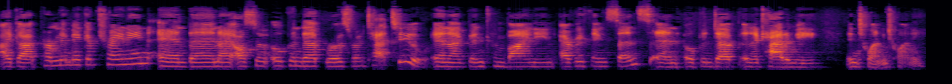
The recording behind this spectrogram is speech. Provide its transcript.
I got permanent makeup training, and then I also opened up Rose Red Tattoo, and I've been combining everything since and opened up an academy in 2020.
